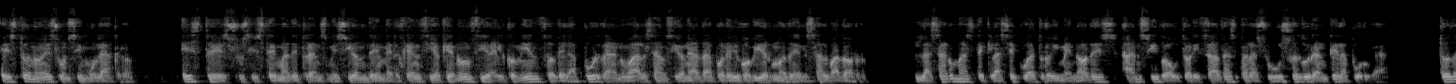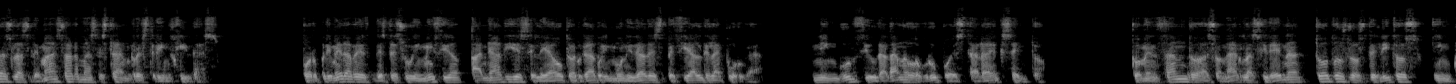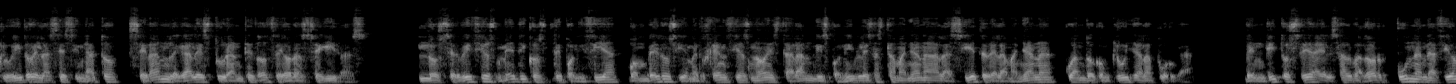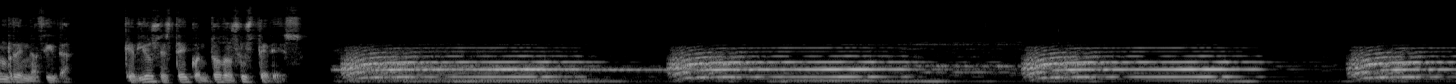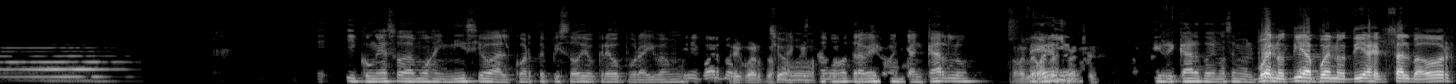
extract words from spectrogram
Esto no es un simulacro. Este es su sistema de transmisión de emergencia que anuncia el comienzo de la purga anual sancionada por el gobierno de El Salvador. Las armas de clase 4 y menores han sido autorizadas para su uso durante la purga. Todas las demás armas están restringidas. Por primera vez desde su inicio, a nadie se le ha otorgado inmunidad especial de la purga. Ningún ciudadano o grupo estará exento. Comenzando a sonar la sirena, todos los delitos, incluido el asesinato, serán legales durante 12 horas seguidas. Los servicios médicos de policía, bomberos y emergencias no estarán disponibles hasta mañana a las 7 de la mañana, cuando concluya la purga. Bendito sea El Salvador, una nación renacida. Que Dios esté con todos ustedes. Y con eso damos inicio al cuarto episodio, creo, por ahí vamos. Sí, cuarto. Sí, cuarto. Aquí estamos otra vez con Giancarlo Hola, Eh, buenas noches. y Ricardo, y no se me olvide. Buenos días, Ricardo. buenos días, El Salvador.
